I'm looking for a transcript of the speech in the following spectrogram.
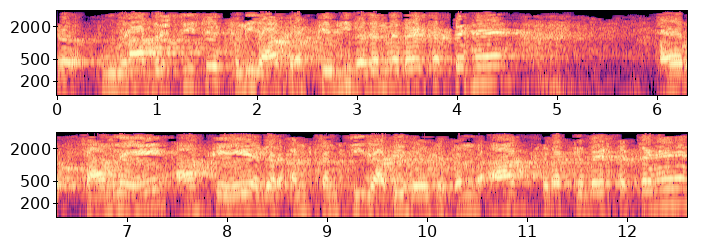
पूर्णा दृष्टि से खुली आँख रख के भी भजन में बैठ सकते हैं और सामने आँख के अगर अंत चीज़ आती हो तो बंद आँख रख के बैठ सकते हैं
